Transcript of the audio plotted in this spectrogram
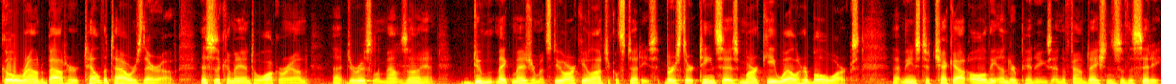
go round about her, tell the towers thereof. This is a command to walk around uh, Jerusalem, Mount Zion. Do make measurements, do archaeological studies. Verse 13 says, Mark ye well her bulwarks. That means to check out all the underpinnings and the foundations of the city.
